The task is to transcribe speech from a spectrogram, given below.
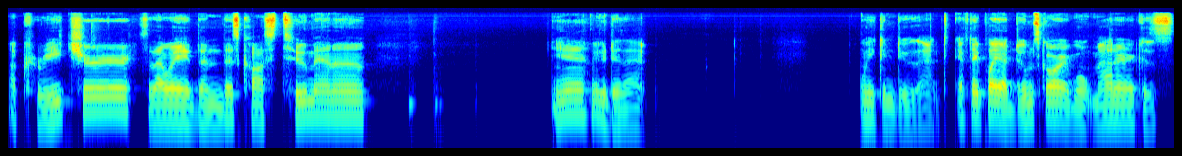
a creature. So that way then this costs 2 mana. Yeah, we could do that. We can do that. If they play a Doomskar, it won't matter because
